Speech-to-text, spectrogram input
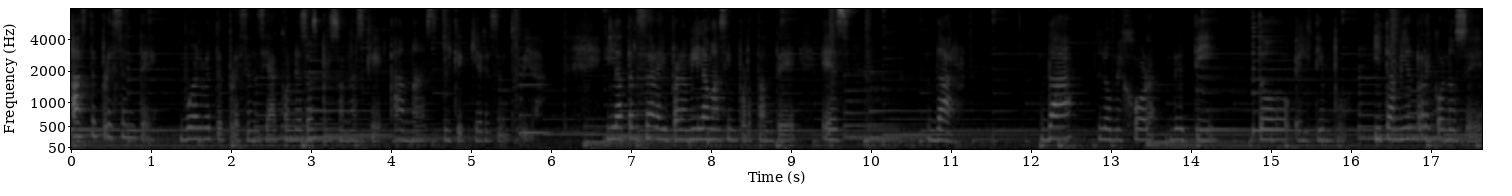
hazte presente, vuélvete presencia con esas personas que amas y que quieres en tu vida. Y la tercera, y para mí la más importante, es dar. Da lo mejor de ti todo el tiempo. Y también reconoce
